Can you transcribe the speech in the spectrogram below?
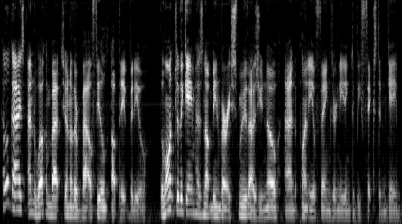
Hello guys and welcome back to another Battlefield update video. The launch of the game has not been very smooth as you know, and plenty of things are needing to be fixed in game.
